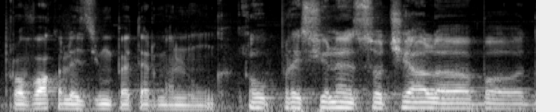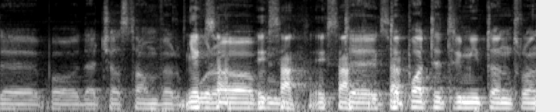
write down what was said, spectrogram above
provoacă leziuni pe termen lung. O presiune socială bă, de, bă, de această învergură exact, exact, exact, te, exact. te poate trimite într-o,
